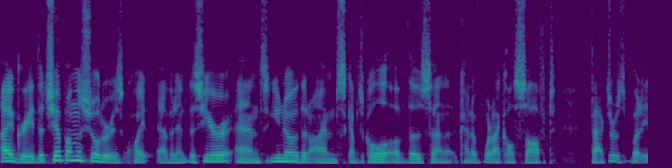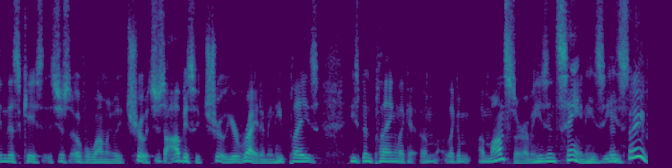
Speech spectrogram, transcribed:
I agree. The chip on the shoulder is quite evident this year, and you know that I'm skeptical of those kind of what I call soft factors, but in this case, it's just overwhelmingly true. It's just obviously true. You're right. I mean, he plays. He's been playing like a um, like a, a, monster. I mean, he's insane. He's he's insane.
